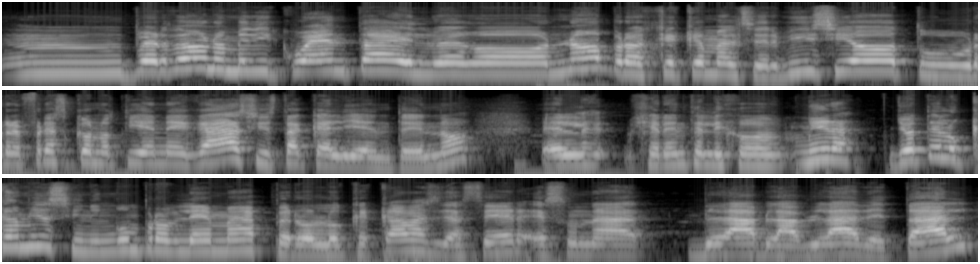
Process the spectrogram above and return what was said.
Mm, perdón, no me di cuenta. Y luego, no, pero es que quema el servicio. Tu refresco no tiene gas y está caliente, ¿no? El gerente le dijo: Mira, yo te lo cambio sin ningún problema. Pero lo que acabas de hacer es una bla bla bla de tal.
